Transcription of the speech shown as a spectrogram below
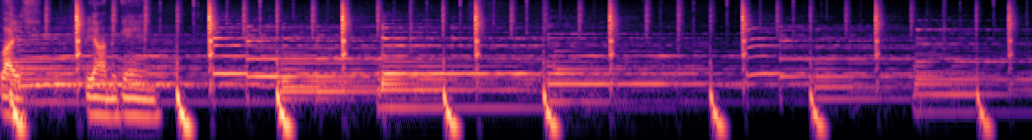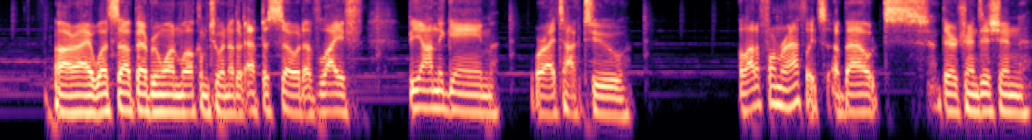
life beyond the game. All right, what's up, everyone? Welcome to another episode of Life Beyond the Game, where I talk to a lot of former athletes about their transition,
